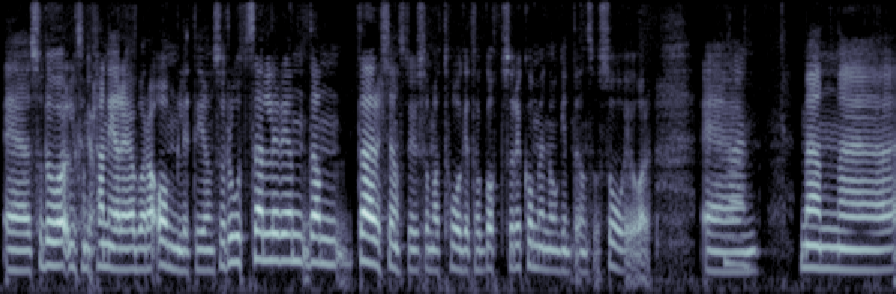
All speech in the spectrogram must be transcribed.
Eh, så då liksom planerar jag bara om lite grann. Så rotsellerin, den, där känns det ju som att tåget har gått så det kommer nog inte ens att så i år. Eh, men, eh,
